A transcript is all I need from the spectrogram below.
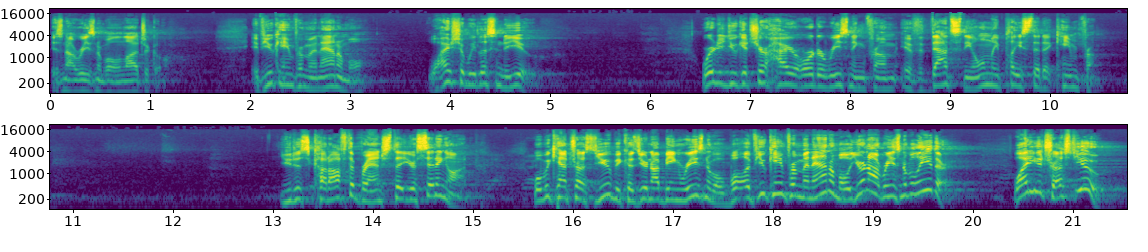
is not reasonable and logical. If you came from an animal, why should we listen to you? Where did you get your higher order reasoning from if that's the only place that it came from? You just cut off the branch that you're sitting on. Well, we can't trust you because you're not being reasonable. Well, if you came from an animal, you're not reasonable either. Why do you trust you?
